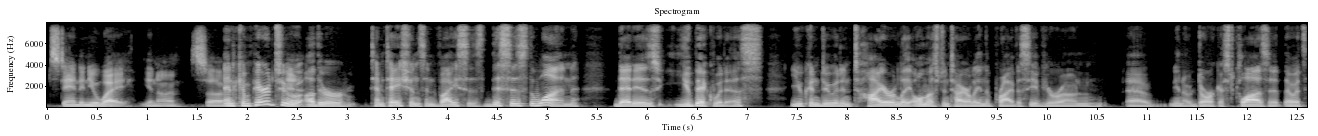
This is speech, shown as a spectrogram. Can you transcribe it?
stand in your way, you know. So And compared to yeah. other temptations and vices, this is the one that is ubiquitous. You can do it entirely, almost entirely in the privacy of your own, uh, you know, darkest closet. Though it's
